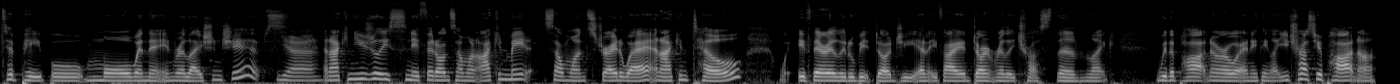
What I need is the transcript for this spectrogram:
to people more when they're in relationships? Yeah. And I can usually sniff it on someone. I can meet someone straight away and I can tell if they're a little bit dodgy and if I don't really trust them, like with a partner or anything. Like you trust your partner,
